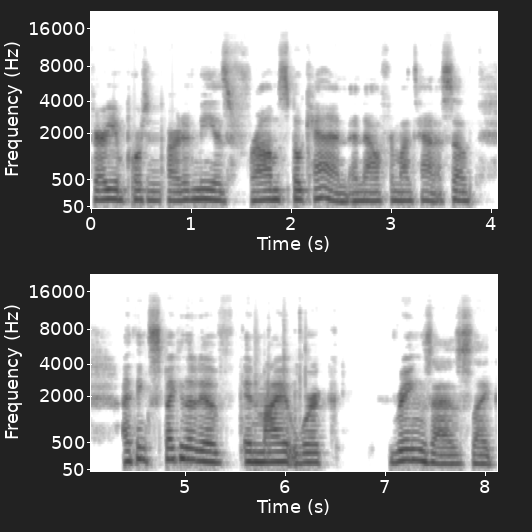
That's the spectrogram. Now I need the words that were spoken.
very important part of me is from spokane and now from montana. So i think speculative in my work rings as like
